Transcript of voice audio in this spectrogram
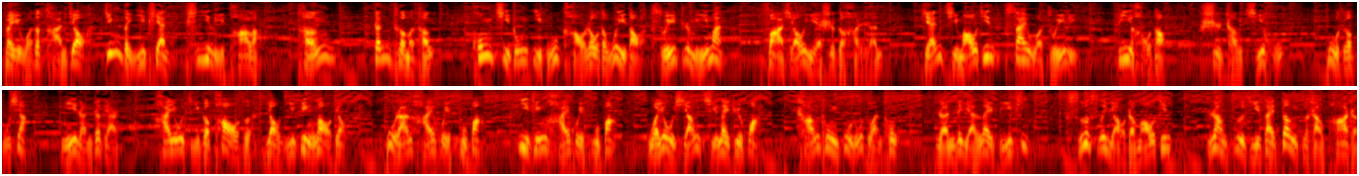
被我的惨叫惊得一片噼里啪啦，疼，真特么疼！空气中一股烤肉的味道随之弥漫。发小也是个狠人，捡起毛巾塞我嘴里，低吼道：“事成骑虎，不得不下，你忍着点还有几个泡子要一并落掉，不然还会复发。”一听还会复发，我又想起那句话：长痛不如短痛。忍着眼泪鼻涕，死死咬着毛巾，让自己在凳子上趴着，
